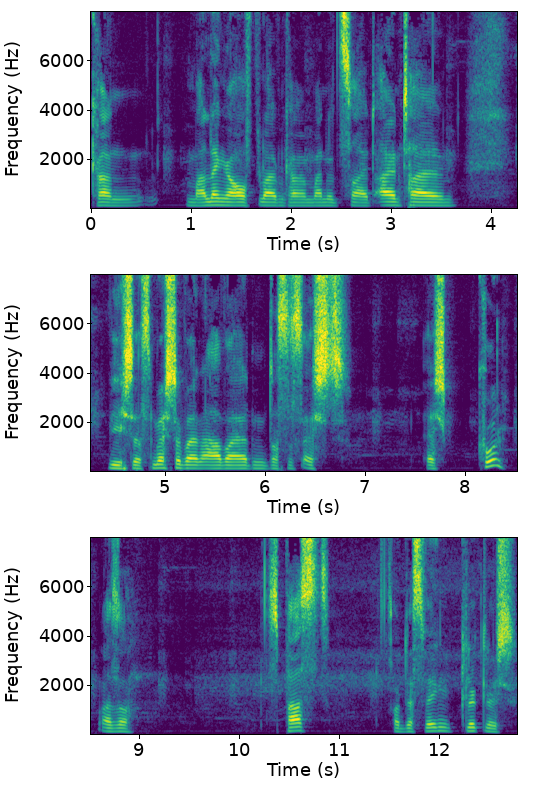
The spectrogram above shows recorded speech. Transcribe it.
kann mal länger aufbleiben, kann meine Zeit einteilen, wie ich das möchte beim Arbeiten. Das ist echt, echt cool. Also, es passt und deswegen glücklich.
